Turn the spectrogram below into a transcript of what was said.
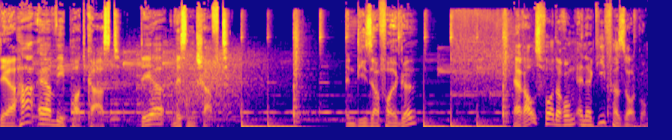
Der HRW-Podcast der Wissenschaft. In dieser Folge Herausforderung Energieversorgung,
